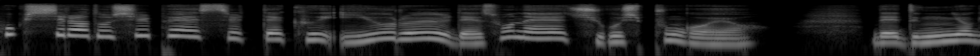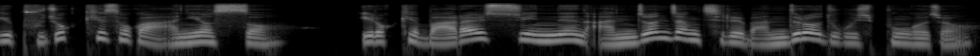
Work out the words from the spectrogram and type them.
혹시라도 실패했을 때 그 이유를 내 손에 쥐고 싶은 거예요. 내 능력이 부족해서가 아니었어. 이렇게 말할 수 있는 안전장치를 만들어두고 싶은 거죠.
